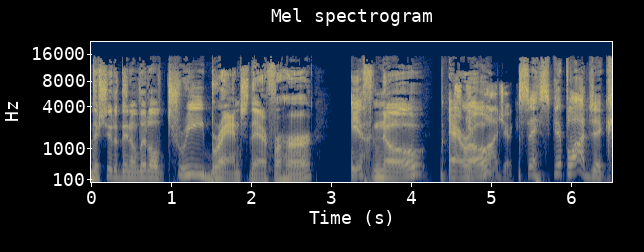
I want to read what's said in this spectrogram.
there should have been a little tree branch there for her. If no, arrow Skip logic. Say skip logic.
